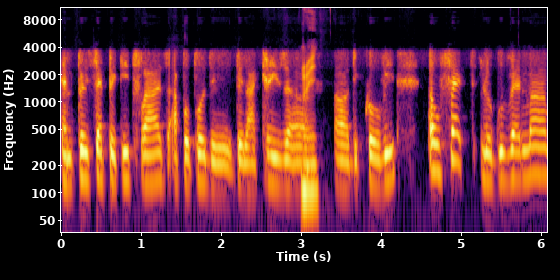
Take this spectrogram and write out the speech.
un peu ces petites phrases à propos de, de la crise euh, du Covid. Au fait, le gouvernement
